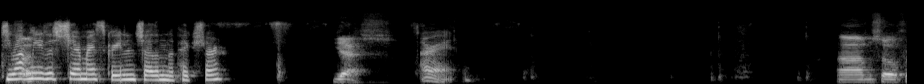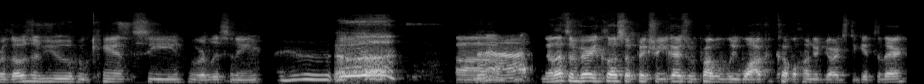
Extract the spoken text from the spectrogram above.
do you want What? me to share my screen and show them the picture? yes. All right. Um, so for those of you who can't see, who are listening, um, That- now that's a very close-up picture. You guys would probably walk a couple hundred yards to get to there,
